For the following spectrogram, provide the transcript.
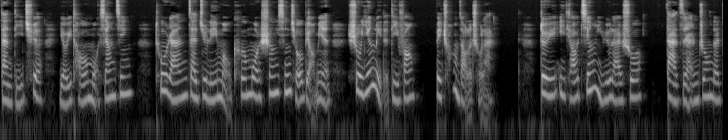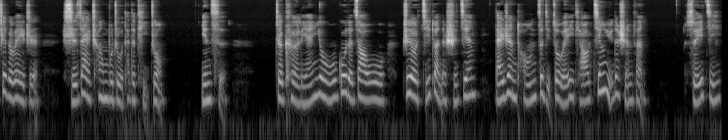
但的确有一头抹香鲸突然在距离某颗陌生星球表面数英里的地方被创造了出来。对于一条鲸鱼来说，大自然中的这个位置实在撑不住它的体重，因此，这可怜又无辜的造物。只有极短的时间来认同自己作为一条鲸鱼的身份，随即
